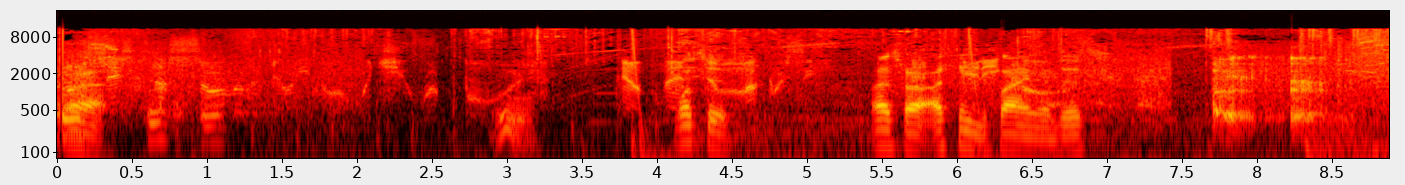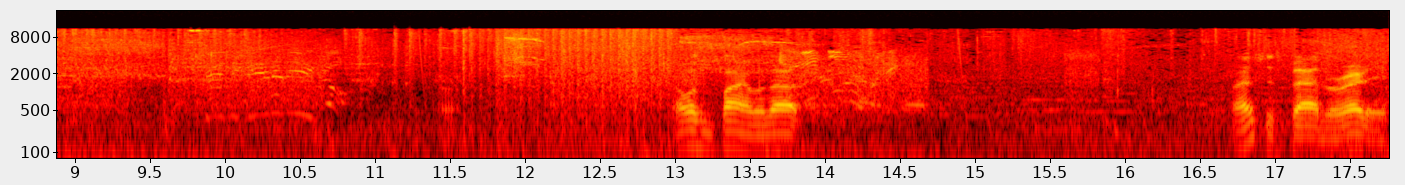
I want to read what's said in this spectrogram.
it. Alright. This is the soul of the duty for which you were born. Ooh, Defend What's this? democracy. that's right. I shouldn't be playing with this. I wasn't playing with that. That's just bad already.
